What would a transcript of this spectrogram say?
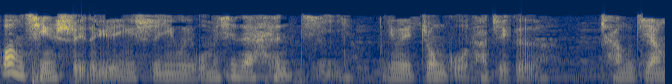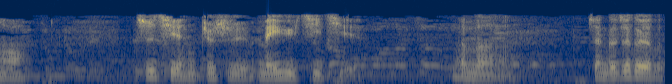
忘情水的原因是因为我们现在很急，因为中国它这个长江啊，之前就是梅雨季节，那么整个这个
